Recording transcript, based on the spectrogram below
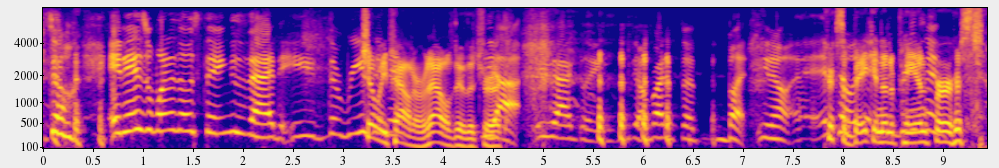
So it is one of those things that the reason chili it, powder that'll do the trick. Yeah, exactly. right up the butt. You know, cook so some bacon it, in a pan first.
